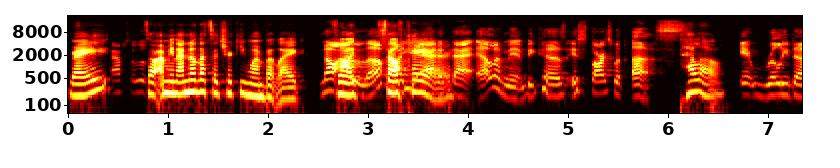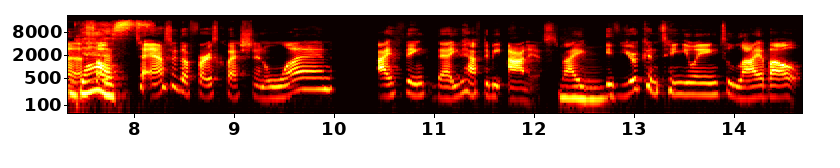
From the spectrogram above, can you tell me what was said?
right? Absolutely. So, I mean, I know that's a tricky one, but like, no, I like, love how you self-care. added that element because it starts with us. hello. It really does. Yes. So to answer the first question, one, I think that you have to be honest, right? Mhm. If you're continuing to lie about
